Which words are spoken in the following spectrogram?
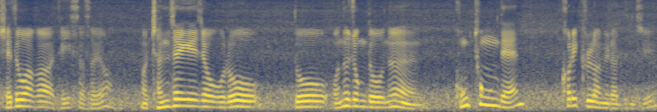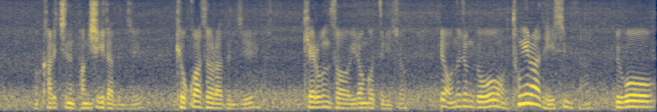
제도화가 돼 있어서요. 어, 전 세계적으로도 어느 정도는 공통된 커리큘럼이라든지 어, 가르치는 방식이라든지 교과서라든지 개론서 이런 것들이죠. 어느 정도 통일화돼 있습니다. 그리고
